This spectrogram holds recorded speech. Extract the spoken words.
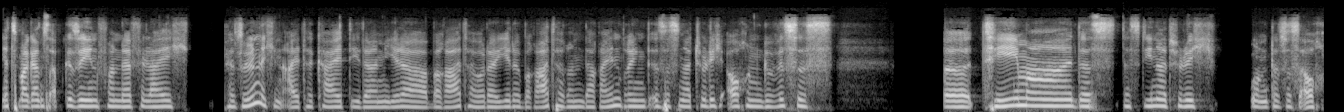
jetzt mal ganz abgesehen von der vielleicht persönlichen Eitelkeit, die dann jeder Berater oder jede Beraterin da reinbringt, ist es natürlich auch ein gewisses äh, Thema, dass, dass die natürlich und das ist auch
